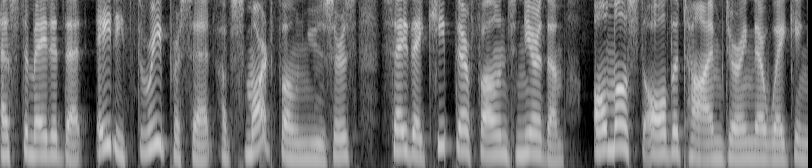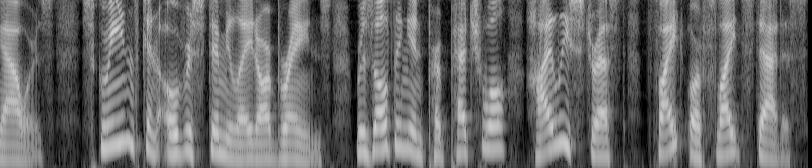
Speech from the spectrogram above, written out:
estimated that 83% of smartphone users say they keep their phones near them almost all the time during their waking hours. Screens can overstimulate our brains, resulting in perpetual, highly stressed fight or flight status.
